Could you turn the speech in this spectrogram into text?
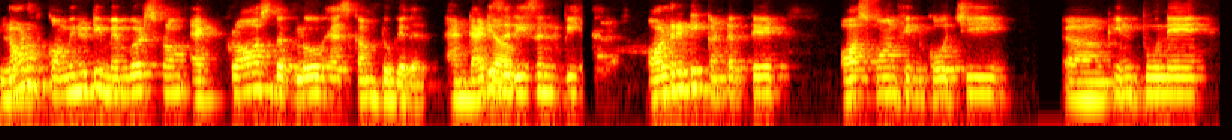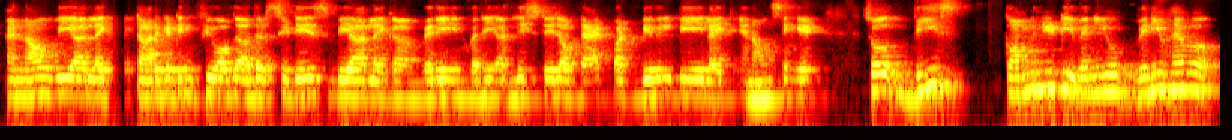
a lot of community members from across the globe has come together, and that is yeah. the reason we already conducted OSCONF in Kochi, um, in Pune, and now we are like targeting few of the other cities. We are like a very very early stage of that, but we will be like announcing it. So these community, when you when you have a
